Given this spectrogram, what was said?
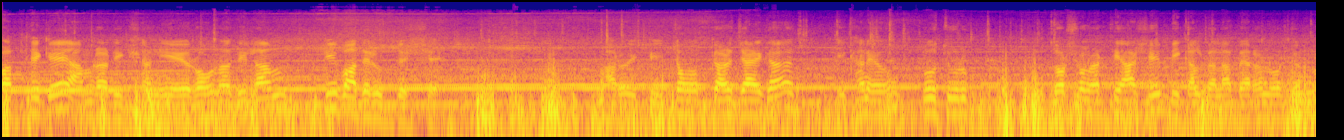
আইবাদ থেকে আমরা রিক্সা নিয়ে রওনা দিলাম টিবাদের উদ্দেশ্যে। আরও একটি চমৎকার জায়গা, এখানেও প্রচুর দর্শনার্থী আসে বিকালবেলা বেড়ানোর জন্য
